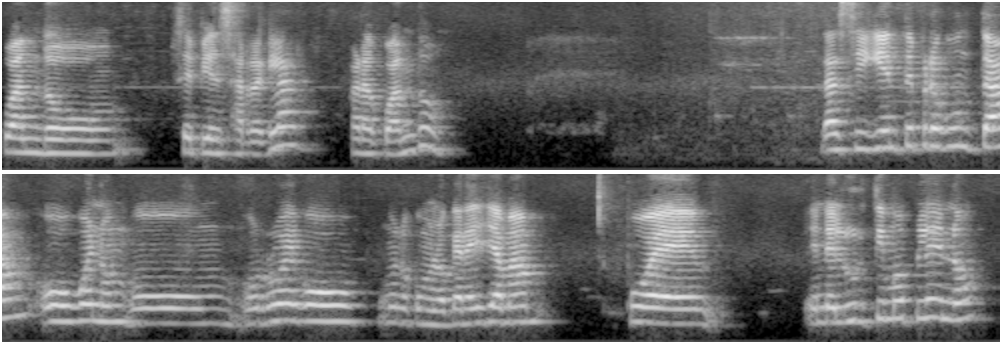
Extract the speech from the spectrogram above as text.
¿Cuándo se piensa arreglar? ¿Para cuándo? La siguiente pregunta, o bueno, o, o, ruego, bueno, como lo queréis llamar, pues en el último pleno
